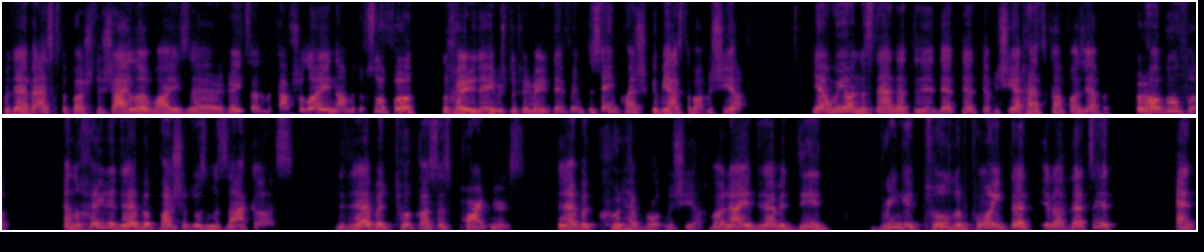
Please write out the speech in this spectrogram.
where Deb asks the Pashta Shaila, why is Reitzad uh, Mekaf Shaloi, Namad Chsufa, the Chayri, the Abish could have made it different. The same question could be asked about Mashiach. Yeah, we understand that that, that, that Mashiach has to come for us. Yeah, but, but Hagufa, and the Rebbe Pashat was Mazakas. The Rebbe took us as partners. The Rebbe could have brought Mashiach, but I, the Rebbe did bring it to the point that, you know, that's it. And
